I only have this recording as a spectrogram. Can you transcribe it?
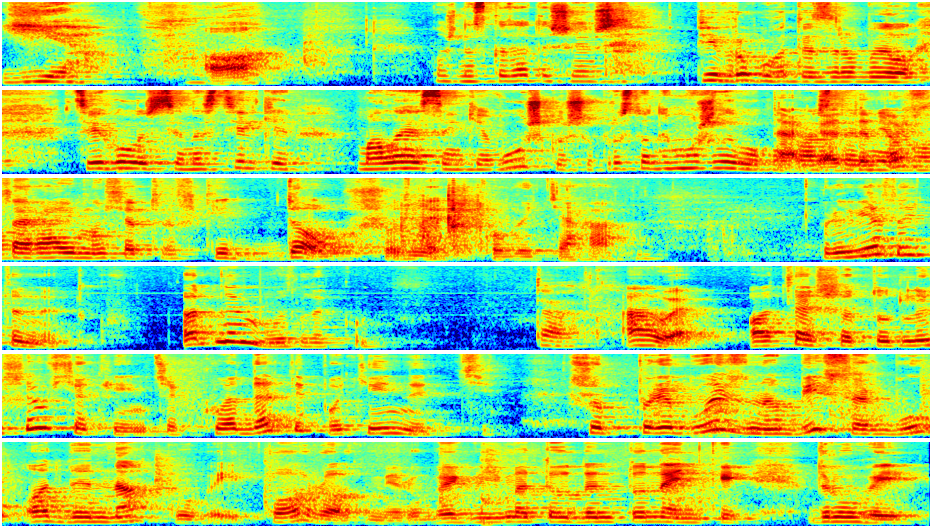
Є. О, Можна сказати, що я вже півроботи зробила. В цій голочці настільки малесеньке вушко, що просто неможливо так, а попасти в тепер стараємося трошки довшу нитку витягати. Прив'язуйте нитку одним вузликом. Так. Але оце, що тут лишився кінчик, кладете по тій нитці. Щоб приблизно бісер був одинаковий по розміру. Ви як візьмете один тоненький, другий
